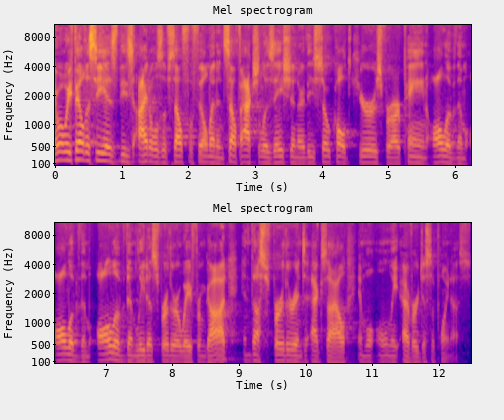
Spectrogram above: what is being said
And what we fail to see is these idols of self fulfillment and self actualization are these so called cures for our pain. All of them, all of them, all of them lead us further away from God and thus further into exile and will only ever disappoint us.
